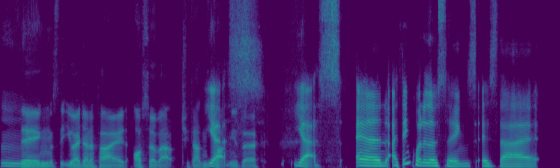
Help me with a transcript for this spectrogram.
Mhm. things that you identified also about 2000s pop music. Yes. Yes. And I think one of those things is that,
